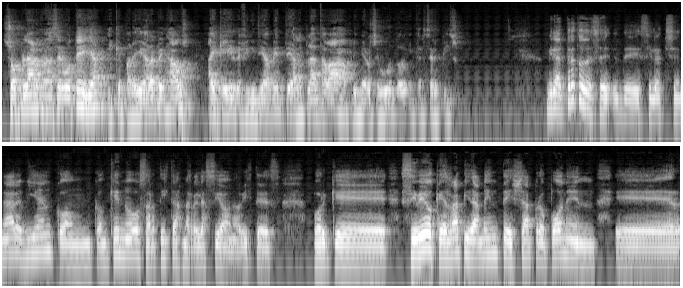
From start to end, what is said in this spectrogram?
soplar no es hacer botella y que para llegar al penthouse hay que ir definitivamente a la planta baja, primero, segundo y tercer piso. Mira, trato de, seleccionar bien con, con, qué nuevos artistas me relaciono, ¿viste? Porque si veo que rápidamente ya proponen, eh,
